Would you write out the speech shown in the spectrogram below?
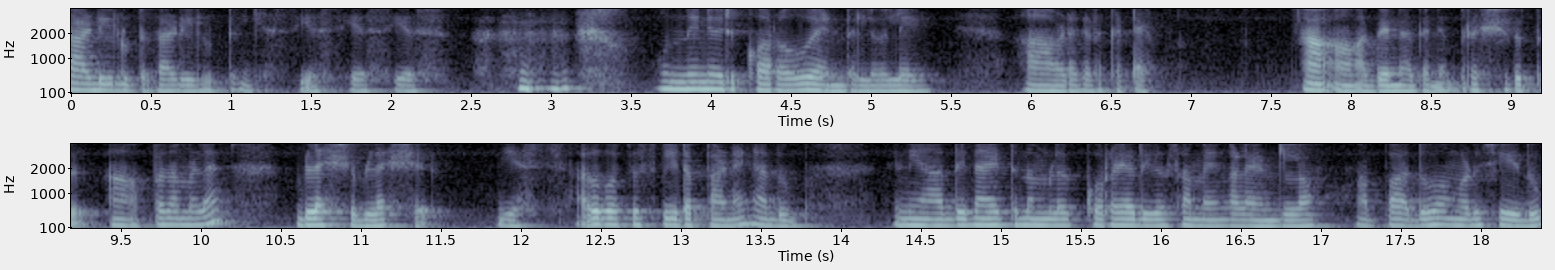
താടിയിലിട്ട് താടിയിലിട്ട്. യെസ് യെസ് യെസ് യെസ് ഒന്നിനൊരു കുറവ് വേണ്ടല്ലോ അല്ലേ? ആ അവിടെ കിടക്കട്ടെ. ആ ആ അതന്നെ അതന്നെ ബ്രഷ് എടുത്ത്. ആ അപ്പോൾ നമ്മൾ ബ്ലഷ് ബ്ലഷ് യെസ് അത് കുറച്ച് സ്പീഡപ്പാണേ അതും. ഇനി അതിനായിട്ട് നമ്മൾ കുറേ അധികം സമയം കളയണ്ടല്ലോ. അപ്പോൾ അതും അങ്ങോട്ട് ചെയ്തു.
